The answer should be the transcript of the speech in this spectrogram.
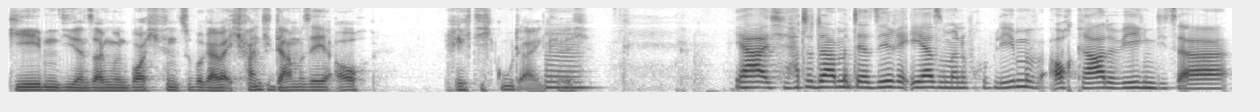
geben, die dann sagen würden, boah, ich finde es super geil. Aber ich fand die Dame-Serie auch richtig gut eigentlich. Mhm. Ja, ich hatte da mit der Serie eher so meine Probleme, auch gerade wegen dieser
